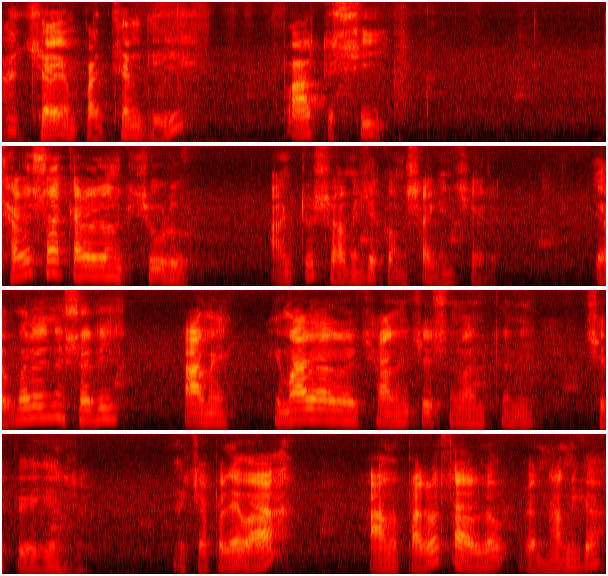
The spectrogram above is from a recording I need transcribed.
అధ్యాయం పద్దెనిమిది పార్ట్ సి. తెరసా కళలోనికి చూడు అంటూ స్వామీజీ కొనసాగించారు. ఎవరైనా సరే ఆమె హిమాలయాల్లో ధ్యానం చేసినంతని చెప్పివేయగలరు నువ్వు చెప్పలేవా? ఆమె పర్వతాలలో ఒక నన్నుగా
